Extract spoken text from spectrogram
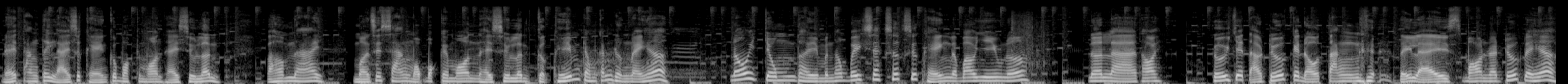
để tăng tỷ lệ xuất hiện của Pokemon hệ siêu linh. Và hôm nay mình sẽ săn một Pokemon hệ siêu linh cực hiếm trong cánh rừng này ha. Nói chung thì mình không biết xác suất xuất hiện là bao nhiêu nữa. Nên là thôi Cứ chế tạo trước cái độ tăng tỷ lệ spawn ra trước đi ha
